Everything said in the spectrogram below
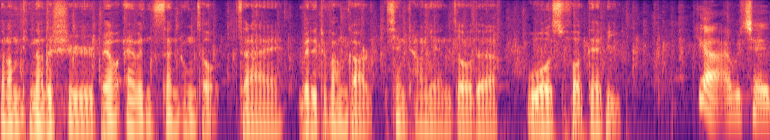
刚才我们听到的是 Bill Evans 三重奏在 Village Vanguard 现场演奏的 for Debbie。Yeah, I would say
